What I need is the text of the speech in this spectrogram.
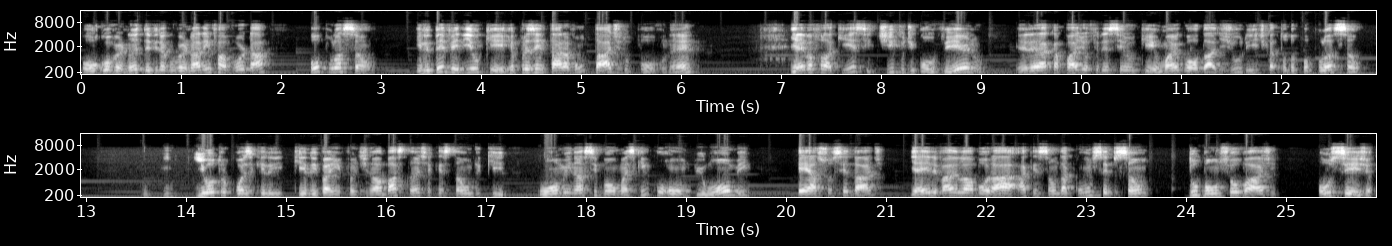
ou o governante deveria governar em favor da população. Ele deveria o quê? Representar a vontade do povo, né? E aí vai falar que esse tipo de governo ele era capaz de oferecer o quê? Uma igualdade jurídica a toda a população. E, outra coisa que ele, que ele vai infantilar bastante é a questão de que o homem nasce bom, mas quem corrompe o homem é a sociedade. E aí ele vai elaborar a questão da concepção do bom selvagem. Ou seja,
